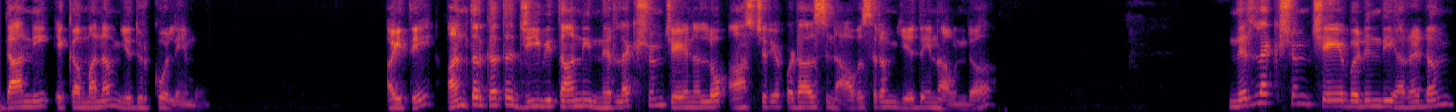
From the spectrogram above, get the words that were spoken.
దాన్ని ఇక మనం ఎదుర్కోలేము. అయితే అంతర్గత జీవితాన్ని నిర్లక్ష్యం చేయడంలో ఆశ్చర్యపడాల్సిన అవసరం ఏదైనా ఉందా? నిర్లక్ష్యం చేయబడింది అనడం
